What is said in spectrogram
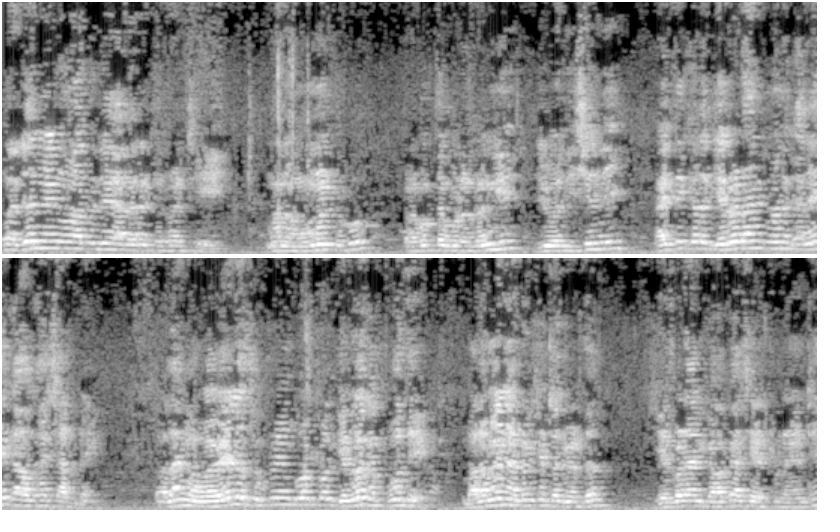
ప్రజా నిర్మాణాలు చేయాలనేటువంటి మన మూమెంట్కు ప్రభుత్వం కూడా లొంగి జీవో తీసింది. అయితే ఇక్కడ గెలవడానికి మనకు అనేక అవకాశాలు ఉన్నాయి. అలాగే ఒకవేళ సుప్రీంకోర్టులో గెలవకపోతే బలమైన అడ్వకేట్లను పెడతాం. గెలవడానికి అవకాశం ఎట్లున్నాయంటే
